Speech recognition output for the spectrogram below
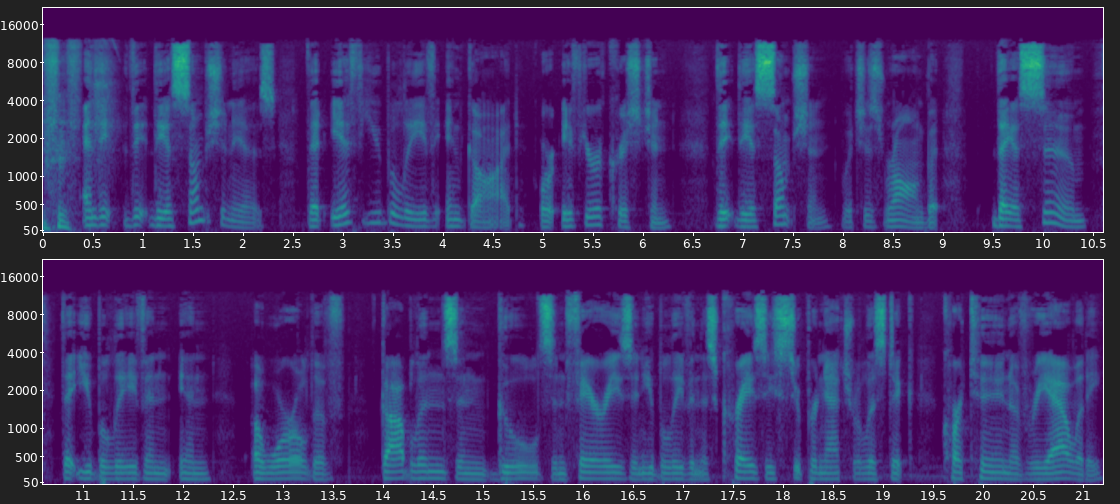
and the, the, the assumption is that if you believe in God or if you're a Christian, the, the assumption, which is wrong, but they assume that you believe in, in a world of goblins and ghouls and fairies, and you believe in this crazy supernaturalistic cartoon of reality,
